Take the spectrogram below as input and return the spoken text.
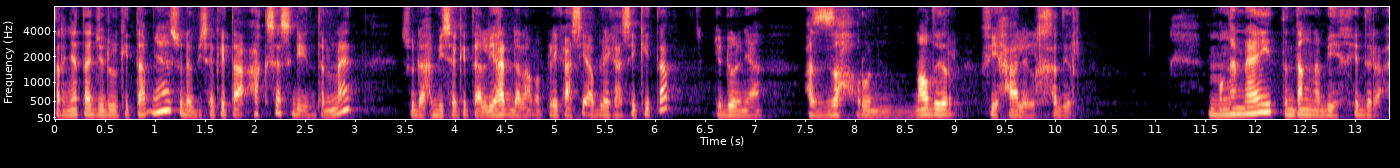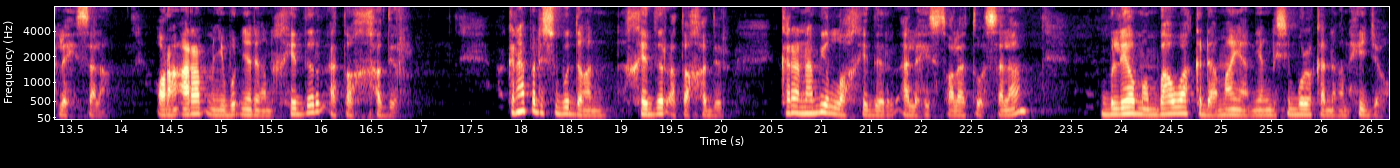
Ternyata judul kitabnya sudah bisa kita akses di internet, sudah bisa kita lihat dalam aplikasi-aplikasi kitab, judulnya Az-Zahrun Nadir fi Halil Khadir mengenai tentang Nabi Khidir alaihissalam. Orang Arab menyebutnya dengan Khidir atau Khadir. Kenapa disebut dengan Khidir atau Khadir? Karena Nabi Allah Khidir alaihissalatu wassalam, beliau membawa kedamaian yang disimbolkan dengan hijau.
